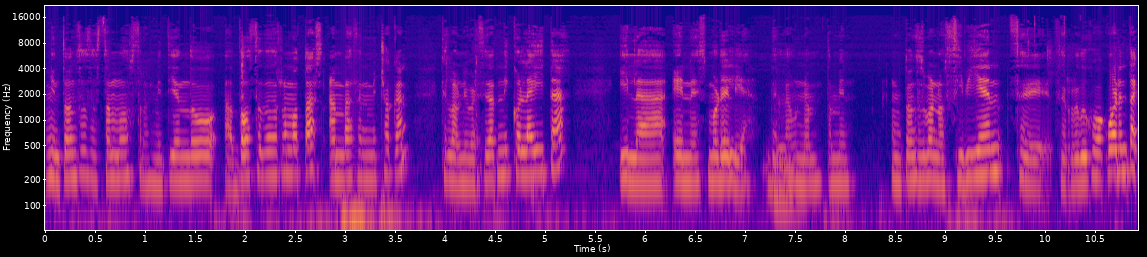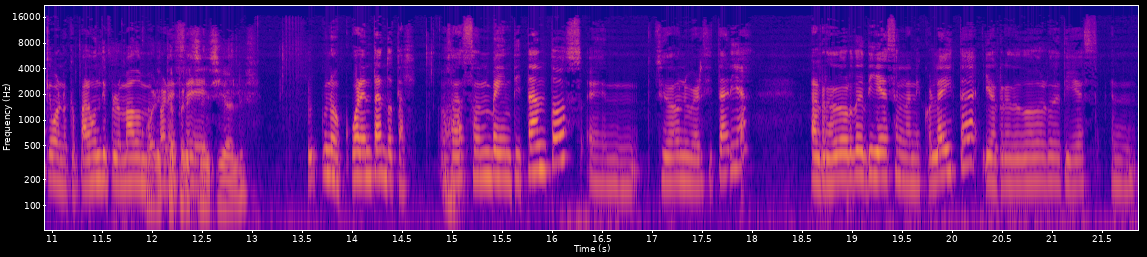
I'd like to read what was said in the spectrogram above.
Entonces estamos transmitiendo a dos sedes remotas, ambas en Michoacán, que es la Universidad Nicolaita y la ENES Morelia, de la. UNAM también. Entonces, bueno, si bien se, se redujo a 40, que bueno, que para un diplomado me 40 parece... presenciales. No, 40 en total. O Ah. sea, son veintitantos en Ciudad Universitaria, alrededor de 10 en la Nicolaita y alrededor de 10 en,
